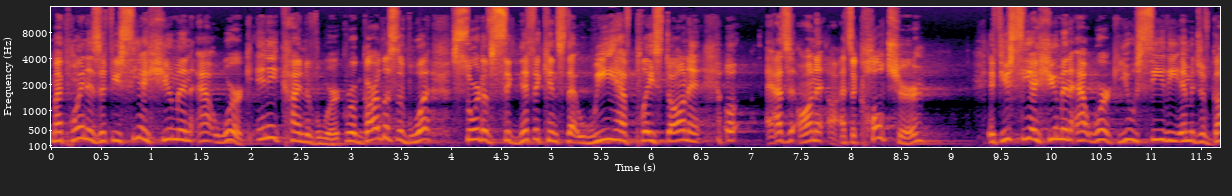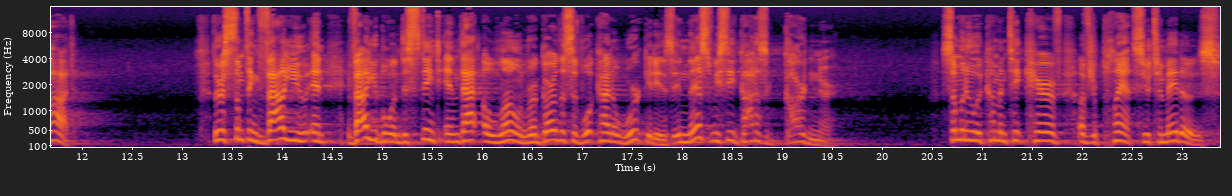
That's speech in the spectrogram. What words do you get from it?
My point is if you see a human at work, any kind of work, regardless of what sort of significance that we have placed on it uh, as, on it, as a culture, if you see a human at work, you see the image of God. There's something value and valuable and distinct in that alone, regardless of what kind of work it is. In this, we see God as a gardener, someone who would come and take care of, of your plants, your tomatoes.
